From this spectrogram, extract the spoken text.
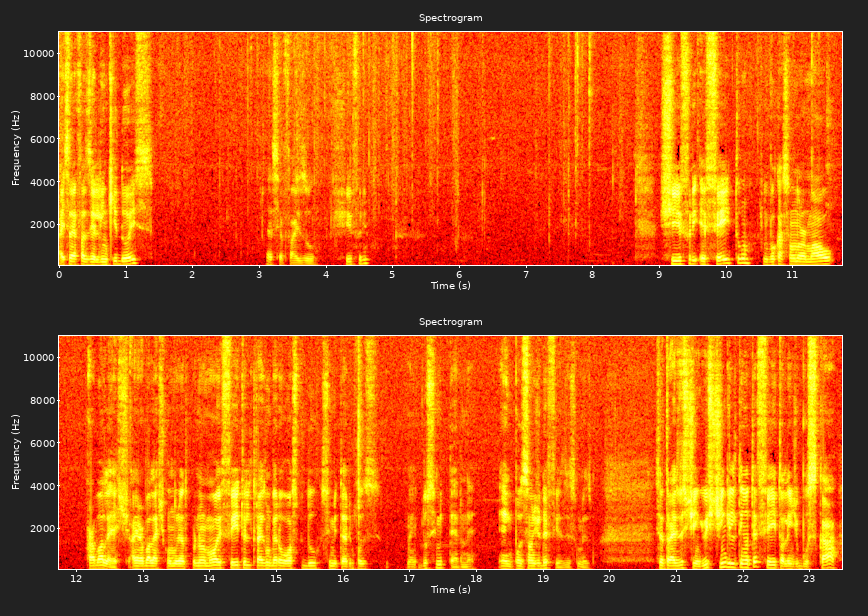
Aí você vai fazer link 2. Aí você faz o chifre. Chifre, efeito, invocação normal, Arbaleste. Aí Arbaleste quando entra por normal, efeito, ele traz um Battle Wasp do cemitério em. Né, do cemitério, né? É em posição de defesa, isso mesmo. Você traz o Sting. O Sting ele tem outro efeito, além de buscar,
